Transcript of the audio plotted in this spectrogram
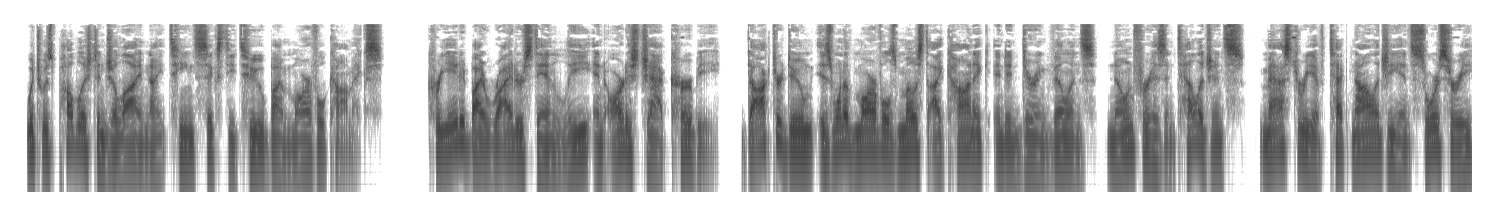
which was published in July 1962 by Marvel Comics. Created by writer Stan Lee and artist Jack Kirby, Doctor Doom is one of Marvel's most iconic and enduring villains, known for his intelligence, mastery of technology and sorcery,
